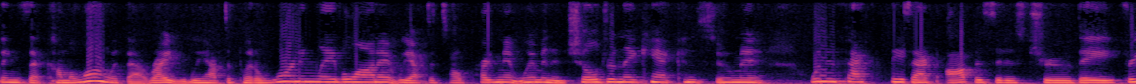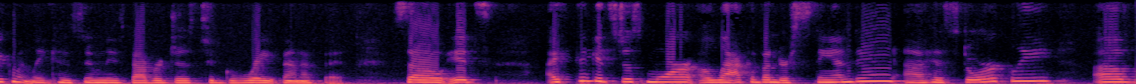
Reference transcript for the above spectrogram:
things that come along with that, right? We have to put a warning label on it. We have to tell pregnant women and children they can't consume it when in fact the exact opposite is true. They frequently consume these beverages to great benefit. So it's, I think it's just more a lack of understanding uh, historically of,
